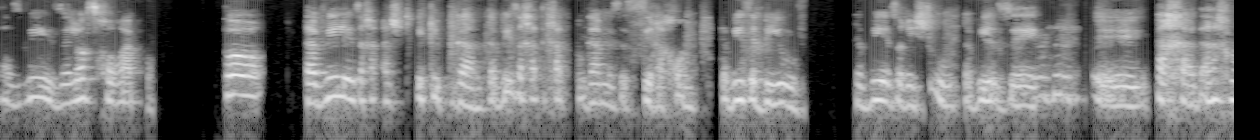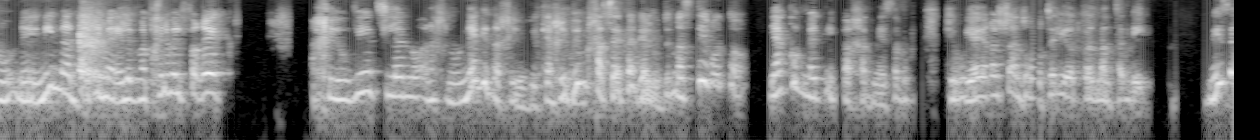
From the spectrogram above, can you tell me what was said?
תעזבי, זה לא סחורה פה. פה תביא לי איזה שטיק לפגם, תביא איזה חתיכת פגם, איזה סירחון, תביא איזה ביוב, תביא איזה רשעות, תביא איזה אה, פחד. אנחנו נהנים מהדברים האלה ומתחילים לפרק. החיובי אצלנו, אנחנו נגד החיובי, כי החיובי מכסה את הגלות ומסתיר אותו. יעקב מת מפחד מעשו, כי הוא יהיה רשע, אז הוא רוצה להיות כל הזמן צדיק. מי זה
